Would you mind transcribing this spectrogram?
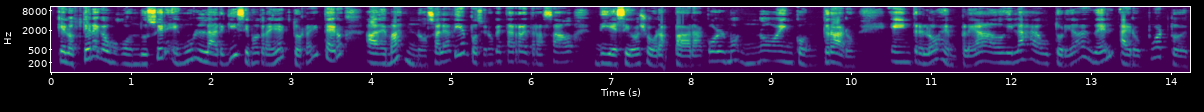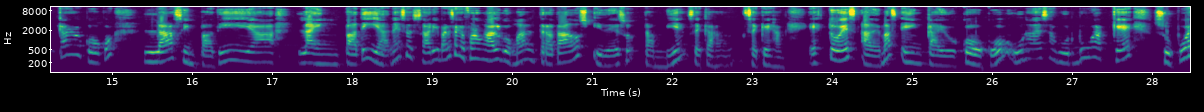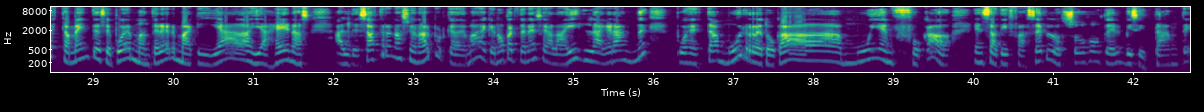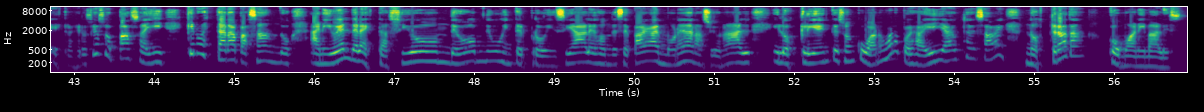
que los tiene que conducir en un larguísimo trayecto, reitero, además no sale a tiempo, sino que está retrasado 18 horas. Para colmo, no encontraron entre los empleados y las autoridades del aeropuerto de Cayo Coco la simpatía, la empatía necesaria. Parece que fueron algo maltratados y de eso también se quejan. Se quejan. Esto es además en Cayo Coco, una de esas burbujas que supuestamente se pueden mantener maquilladas y ajenas al desastre nacional, porque además de que no pertenece a la isla grande, pues está muy retocada, muy enfocada en satisfacer los ojos del visitante extranjero. Si eso pasa allí, ¿qué no estará pasando a nivel de la estación de ómnibus interprovinciales donde se paga en moneda nacional y los clientes son cubanos? Bueno, pues ahí ya ustedes saben, nos tratan como animales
